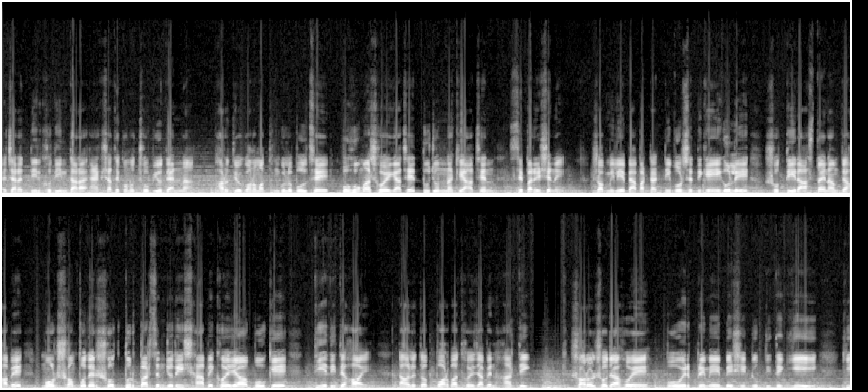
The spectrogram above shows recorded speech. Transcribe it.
এছাড়া দীর্ঘদিন তারা একসাথে কোনো ছবিও দেন না। ভারতীয় গণমাধ্যমগুলো বলছে, বহু মাস হয়ে গেছে দুজন নাকি আছেন সেপারেশনে। সব মিলিয়ে ব্যাপারটা ডিভোর্সের দিকে এগোলে সত্যি রাস্তায় নামতে হবে। মোট সম্পদের সত্তর পার্সেন্ট যদি সাবেক হয়ে যাওয়া বউকে দিয়ে দিতে হয়, তাহলে তো বরবাদ হয়ে যাবেন হার্দিক। সরল সোজা হয়ে বউয়ের প্রেমে বেশি ডুব দিতে গিয়েই কি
